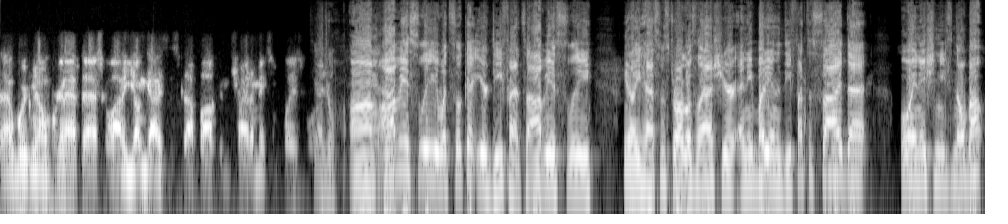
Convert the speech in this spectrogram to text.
Uh, we're you know we're gonna have to ask a lot of young guys to step up and try to make some plays for us. schedule. Um, obviously, let's look at your defense. Obviously, you know you had some struggles last year. Anybody on the defensive side that OA Nation needs to know about?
